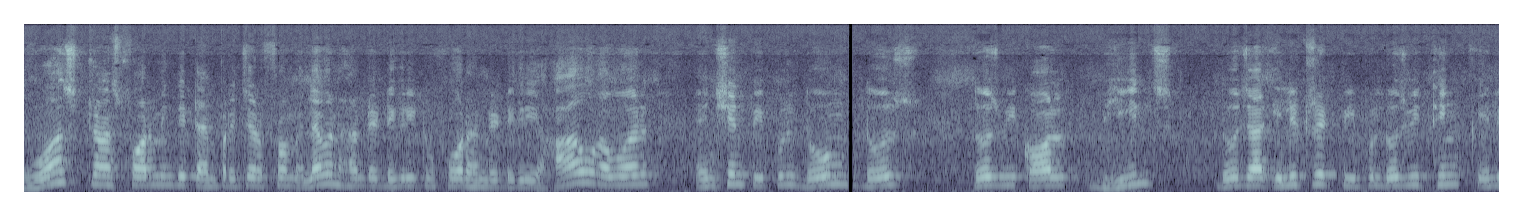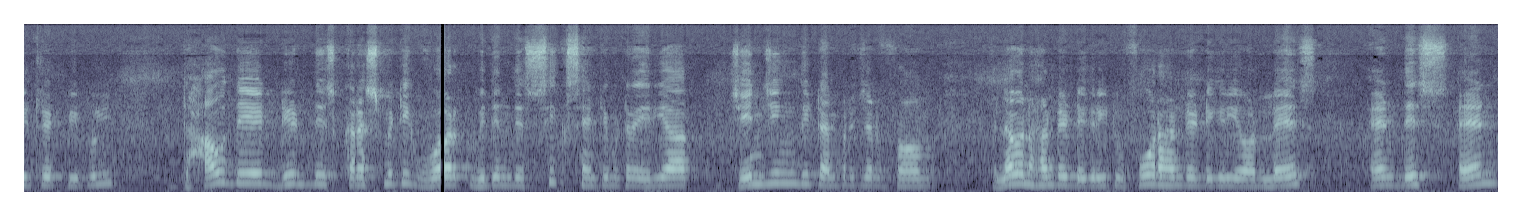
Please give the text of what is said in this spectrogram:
was transforming the temperature from 1100 degree to 400 degree. How our ancient people, those those we call bheels, those are illiterate people, those we think illiterate people, how they did this charismatic work within this 6 centimeter area, changing the temperature from 1100 degree to 400 degree or less, and this and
